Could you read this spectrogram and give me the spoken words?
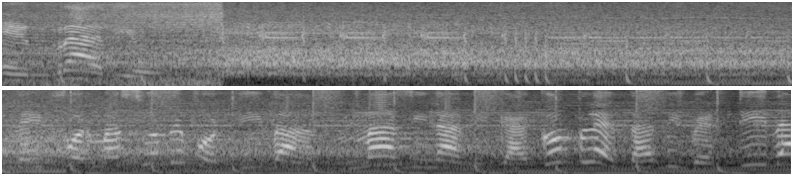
en radio. La información deportiva más dinámica, completa, divertida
